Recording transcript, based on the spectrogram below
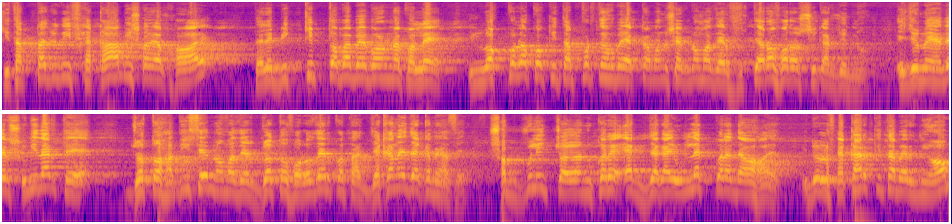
কিতাবটা যদি ফেকা বিষয়ক হয় তাহলে বিক্ষিপ্তভাবে বর্ণনা করলে লক্ষ লক্ষ কিতাব পড়তে হবে একটা মানুষের নমাজের তেরো ফরজ শিকার জন্য। এই জন্য এদের সুবিধার্থে যত হাদিসে নমাজের, যত ফরজের কথা যেখানে যেখানে আছে, সবগুলি চয়ন করে এক জায়গায় উল্লেখ করে দেওয়া হয়। এটা হলো ফেকার কিতাবের নিয়ম,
